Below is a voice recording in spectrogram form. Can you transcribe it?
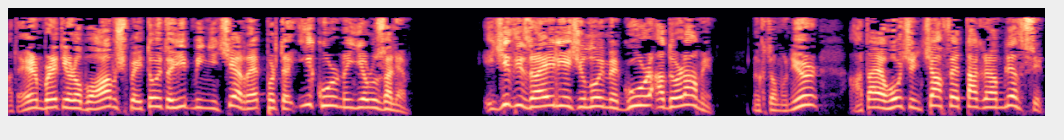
Atëherë mbreti Roboam shpejtoi të hipë një qerre për të ikur në Jeruzalem. I gjithë Izraeli e qylloi me gur Adoramin. Në këtë mënyrë, ata e hoqën qafe ta grambledhsin.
